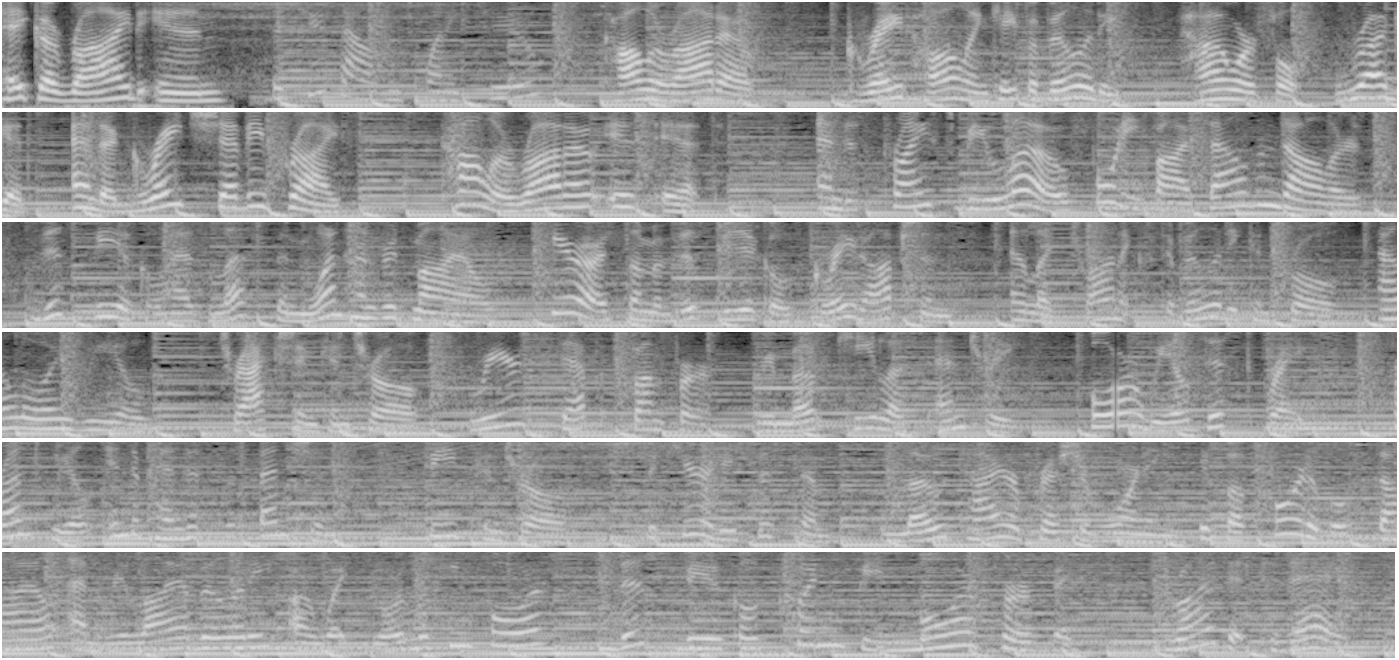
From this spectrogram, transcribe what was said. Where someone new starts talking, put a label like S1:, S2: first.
S1: Take a ride in the 2022 Colorado. Great hauling capability, powerful, rugged, and a great Chevy price. Colorado is it and is priced below $45,000. This vehicle has less than 100 miles. Here are some of this vehicle's great options. Electronic stability control, alloy wheels, traction control, rear step bumper, remote keyless entry, four-wheel disc brakes, front-wheel independent suspension, speed control, security system, low tire pressure warning. If affordable style and reliability are what you're looking for, this vehicle couldn't be more perfect. Drive it today.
